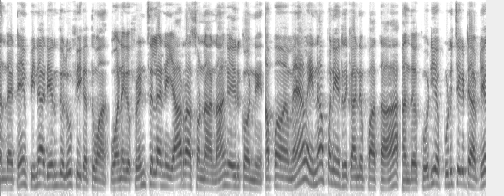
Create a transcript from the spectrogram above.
அந்த டைம் பின்னாடி இருந்து லூஃபி கத்துவான். உனக்கு ஃப்ரெண்ட்ஸ் இல்ல நீ யாரா சொன்னா நாங்க இருக்கோம்னு. அப்ப அவன் மேல என்ன பண்ணிட்டு இருக்கான்னு பார்த்தா அந்த கொடியை புடிச்சுக்கிட்டு அப்படியே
